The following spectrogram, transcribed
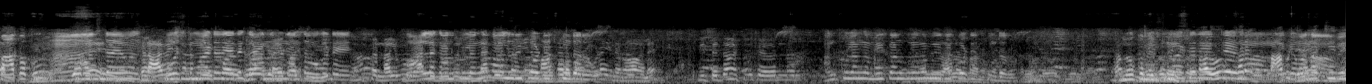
పాపకు పోస్ట్ మార్టం అయితే గవర్నమెంట్ అంతా ఒకటే వాళ్ళకి అనుకూలంగా వాళ్ళు రిపోర్ట్ ఇచ్చుకుంటారు. అనుకూలంగా మీకు అనుకూలంగా మీరు రిపోర్ట్ ఇచ్చుకుంటారు. పాపకు జ్వరం వచ్చింది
